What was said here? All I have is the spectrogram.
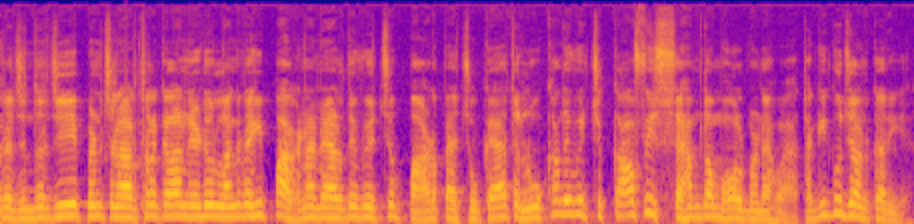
ਰਜਿੰਦਰ ਜੀ ਪਿੰਡ ਚਨਾਰਥਲ ਕਲਾਂ ਨੇੜਿਓਂ ਲੰਘ ਰਹੀ ਭਾਖੜਾ ਨਹਿਰ ਦੇ ਵਿੱਚ ਪਾੜ ਪੈ ਚੁੱਕਾ ਹੈ ਤੇ ਲੋਕਾਂ ਦੇ ਵਿੱਚ ਕਾਫੀ ਸਹਿਮ ਦਾ ਮਾਹੌਲ ਬਣਿਆ ਹੋਇਆ ਤਾਂ ਕੀ ਕੋਈ ਜਾਣਕਾਰੀ ਹੈ?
